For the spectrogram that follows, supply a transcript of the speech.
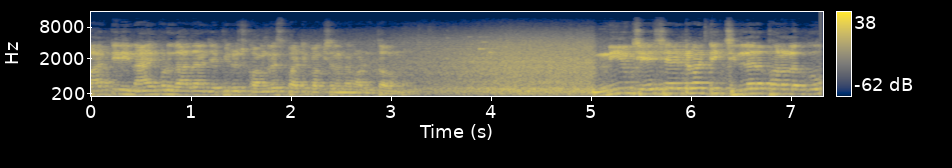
పార్టీ నీ నాయకుడు కాదా అని చెప్పి ఈరోజు కాంగ్రెస్ పార్టీ పక్షాన్ని మేము అడుగుతా ఉన్నాం. నీవు చేసేటువంటి చిల్లర పనులకు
